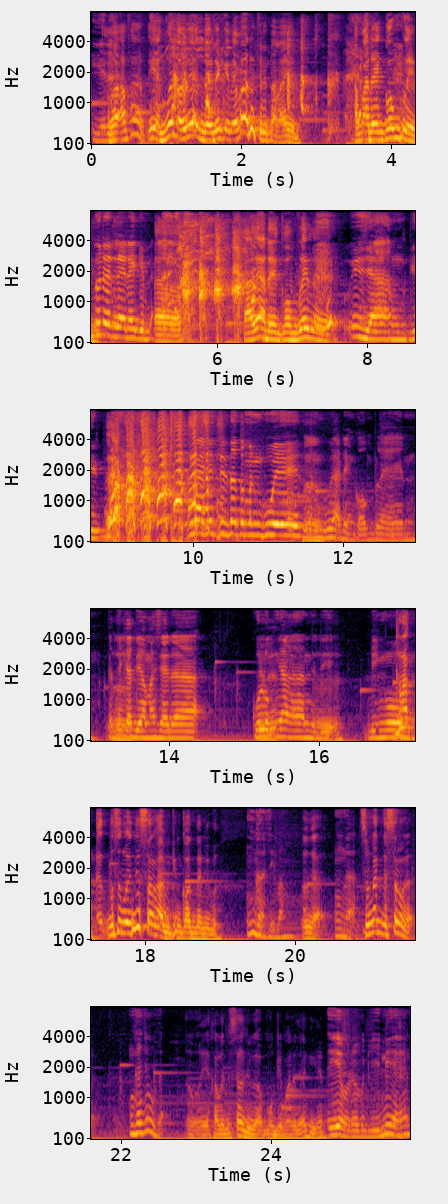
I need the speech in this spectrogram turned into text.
Iya Gua apa? Iya, gua taunya diledekin. Emang ada cerita lain? Apa ada yang komplain? Udah diledekin. Eh, kali ada yang komplain kayak Iya mungkin. Iya ada cerita temen gue, temen gue ada yang komplain. Ketika dia masih ada kulupnya kan, jadi bingung. Kenapa? Terus lo nyesel gak bikin konten itu? Enggak sih bang, enggak? enggak, Sunat nyesel gak? enggak juga. Oh ya kalau nyesel juga mau gimana lagi kan? Iya udah begini ya kan.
